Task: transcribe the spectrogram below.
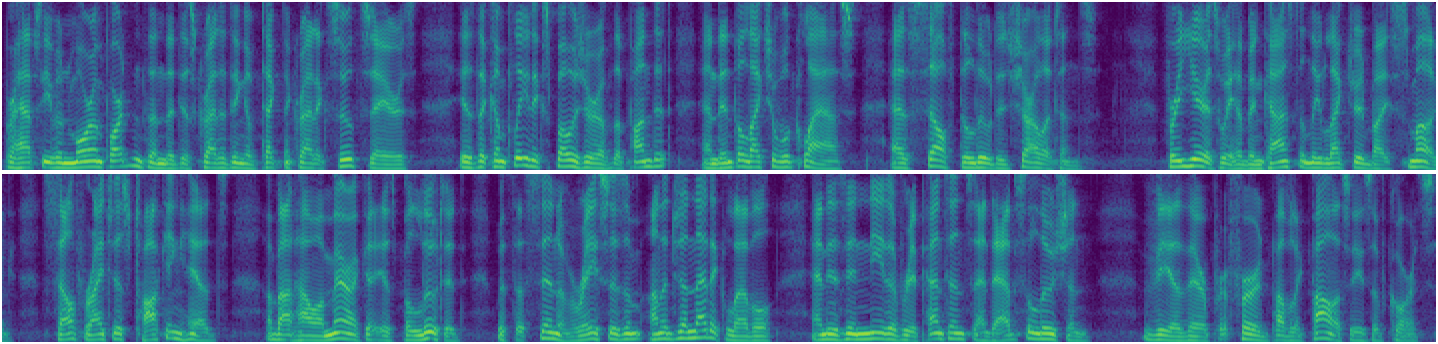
Perhaps even more important than the discrediting of technocratic soothsayers is the complete exposure of the pundit and intellectual class as self deluded charlatans. For years we have been constantly lectured by smug, self righteous talking heads about how America is polluted with the sin of racism on a genetic level and is in need of repentance and absolution via their preferred public policies, of course.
